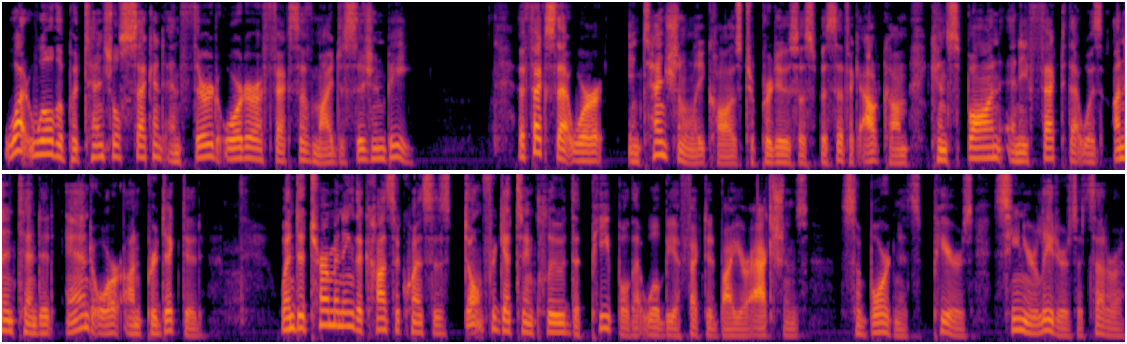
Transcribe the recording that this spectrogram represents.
what will the potential second and third order effects of my decision be? Effects that were intentionally caused to produce a specific outcome can spawn an effect that was unintended and or unpredicted. When determining the consequences, don't forget to include the people that will be affected by your actions, subordinates, peers, senior leaders, etc.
